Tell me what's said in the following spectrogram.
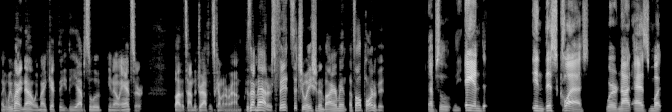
Like, we might know, we might get the the absolute you know answer by the time the draft is coming around because that matters. Fit, situation, environment, that's all part of it. Absolutely. And in this class, where not as much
